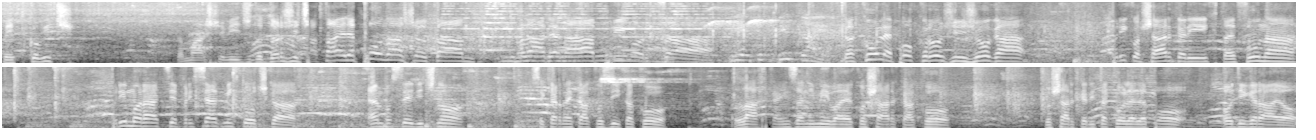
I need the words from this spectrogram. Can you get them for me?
Petkovič, Tomaševič do Držiča, ta je lepo našel tam mladena Primorca. 30-15. Kako lepo kroži žoga pri košarkarjih Tajfuna. Primorac je pri sedmih točkah. En posledično se kar nekako zdi, kako lahka in zanimiva je košarka, ko košarkari takole lepo odigrajo.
